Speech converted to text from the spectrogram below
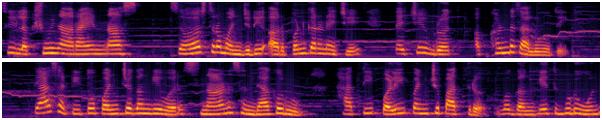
श्री लक्ष्मीनारायणास सहस्त्र मंजिरी अर्पण करण्याचे त्याचे व्रत अखंड चालू होते. त्यासाठी तो पंचगंगेवर स्नान संध्या करून हाती पळी पंचपात्र व गंगेत बुडवून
